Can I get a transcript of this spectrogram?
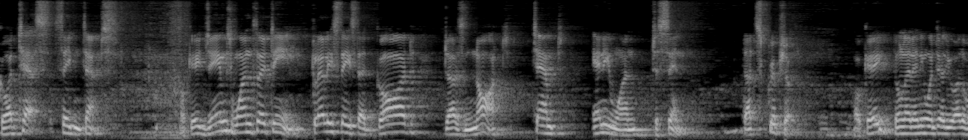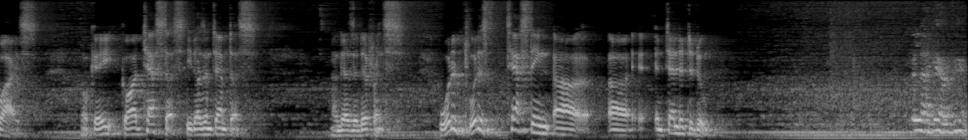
God tests, Satan tempts. Okay, James 1:13 clearly states that God does not tempt anyone to sin. That's scripture. Okay? Don't let anyone tell you otherwise. Okay? God tests us, He doesn't tempt us. And there's a difference. What, is, what is testing uh, uh, intended to do? Well, our character.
